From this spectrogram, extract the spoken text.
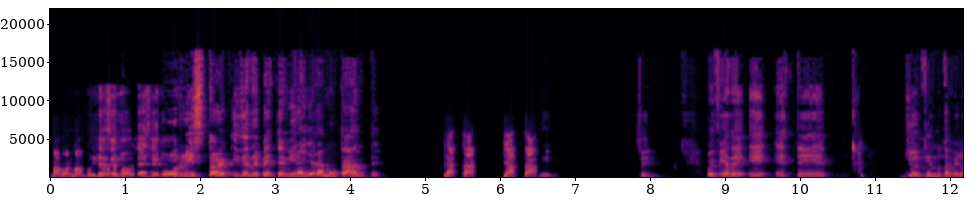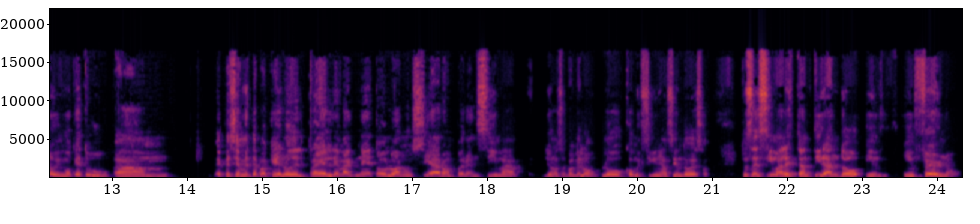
vamos al mambo. le, hacemos, le hacemos un restart y de repente, mira, ella era mutante. Ya está, ya está. Sí. Pues fíjate, eh, este, yo entiendo también lo mismo que tú, especialmente porque lo del traer de Magneto lo anunciaron, pero encima, yo no sé por qué los, cómics siguen haciendo eso. Entonces encima le están tirando Inferno.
